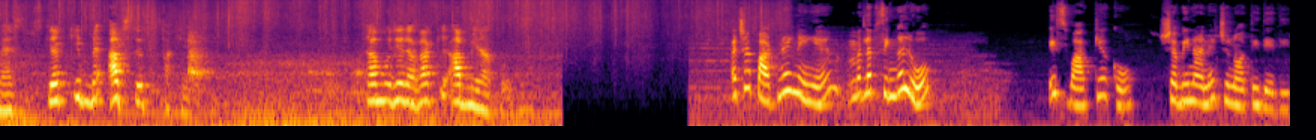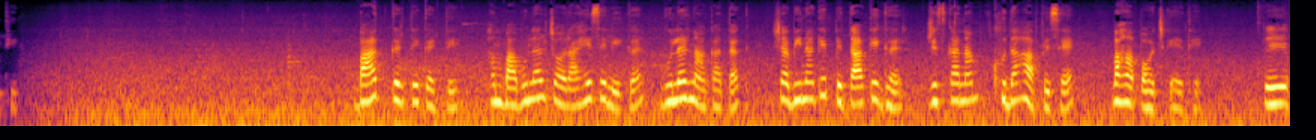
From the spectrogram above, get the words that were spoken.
महसूस किया कि मैं अब सिर्फ़ अकेला तब मुझे लगा कि अब मेरा कोई नहीं। अच्छा पार्टनर नहीं है मतलब सिंगल हो? इस वाक्य को शबीना ने चुनौती दे दी थी। बात करते करते हम बाबूलाल चौराहे से लेकर गुलर नाका तक शबीना के पिता के घर जिसका नाम खुदा हाफिज है, वहाँ पहुँच गए थे। पे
